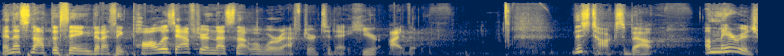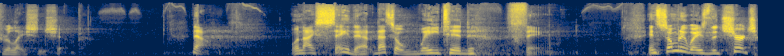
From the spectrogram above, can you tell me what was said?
And that's not the thing that I think Paul is after, and that's not what we're after today here either. This talks about a marriage relationship. Now, when I say that, that's a weighted thing. In so many ways, the church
